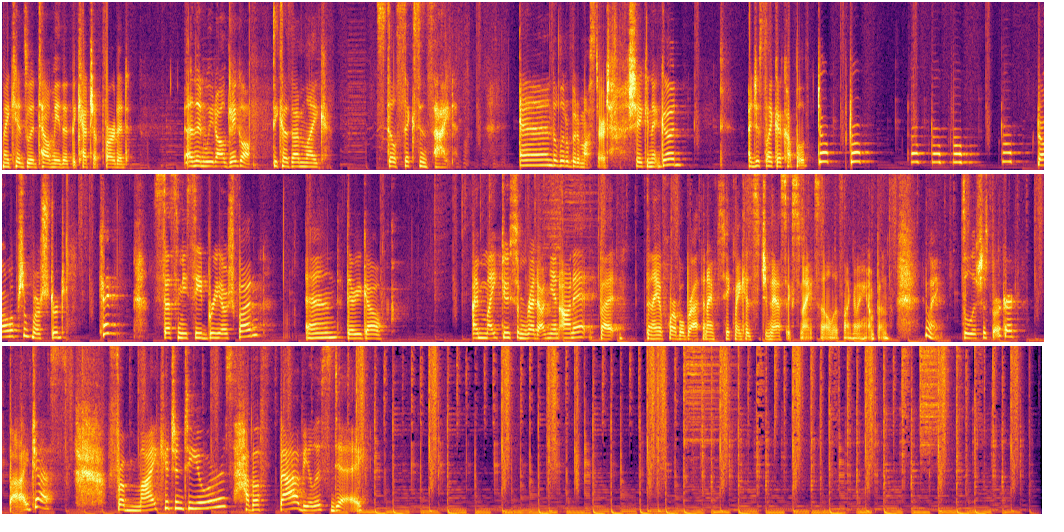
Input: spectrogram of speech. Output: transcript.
my kids would tell me that the ketchup farted. And then we'd all giggle because I'm like still six inside. And a little bit of mustard, shaking it good. I just like a couple of dop, dop, dop, dop, dop, dop, dollops of mustard. Okay, sesame seed brioche bun. And there you go. I might do some red onion on it, but then I have horrible breath and I have to take my kids to gymnastics tonight, so that's not gonna happen. Anyway, delicious burger. Bye, Jess. From my kitchen to yours, have a fabulous day.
